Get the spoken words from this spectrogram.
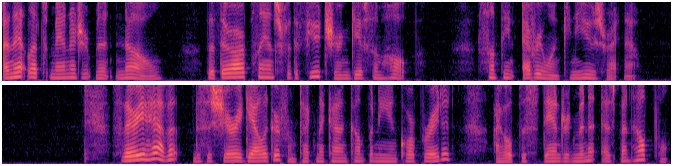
and that lets management know that there are plans for the future and gives them hope, something everyone can use right now. So there you have it. This is Sherry Gallagher from Technacon Company Incorporated. I hope this standard minute has been helpful.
